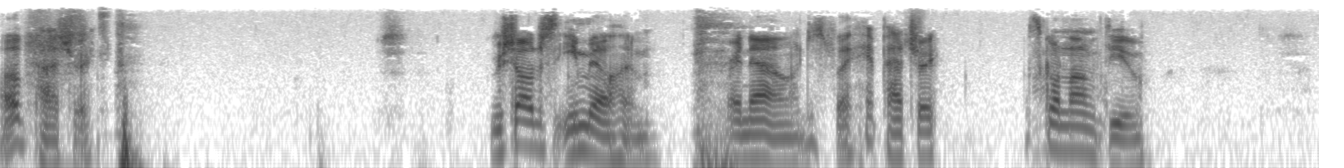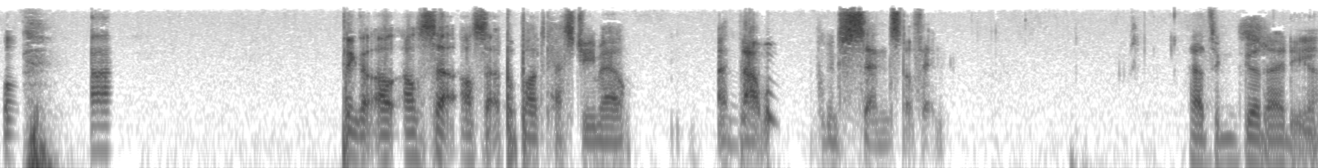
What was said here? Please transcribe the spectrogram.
I love Patrick. we should all just email him right now and just be like, hey, Patrick, what's going on with you? I think I'll, I'll set I'll set up a podcast Gmail, and that way we can just send stuff in. That's a good idea.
